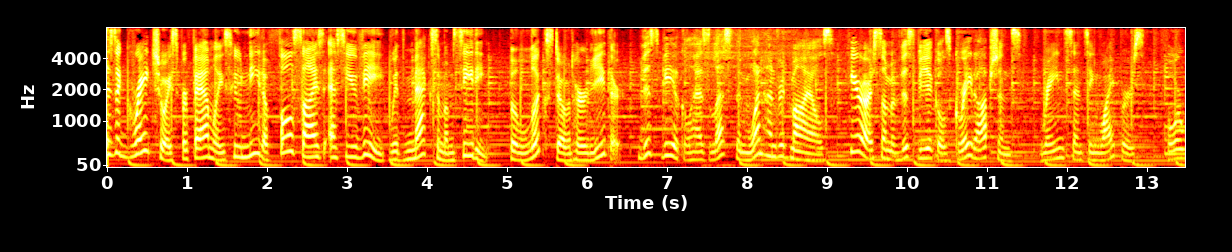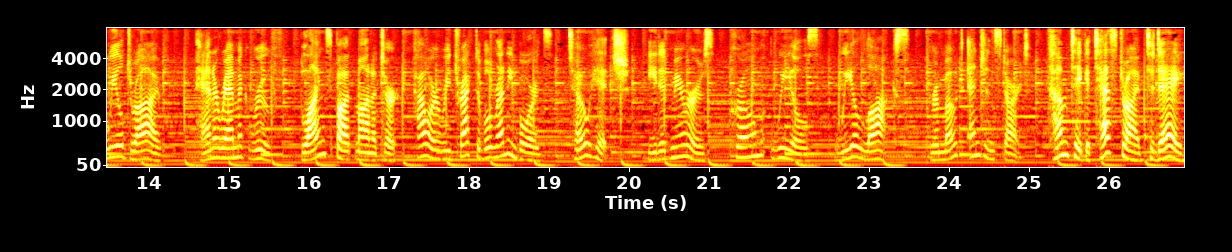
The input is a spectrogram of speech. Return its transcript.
is a great choice for families who need a full-size SUV with maximum seating. The looks don't hurt either. This vehicle has less than 100 miles. Here are some of this vehicle's great options. Rain sensing wipers, four-wheel drive, panoramic roof, blind spot monitor, power retractable running boards, tow hitch, heated mirrors, chrome wheels, wheel locks, remote engine start. Come take a test drive today.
